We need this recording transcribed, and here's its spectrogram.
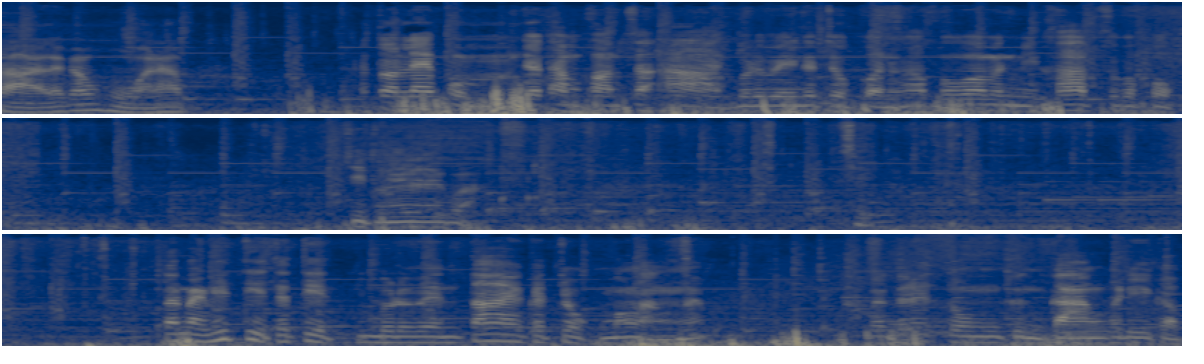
สายแล้วก็หัวนะครับตอนแรกผมจะทำความสะอาดบริเวณกระจกก่อนนะครับ เพราะว่ามันมีคราบสกปรกฉีดตัวนี้เลยดีกว่าตำแหน่งที่ติดจะติดบริเวณใต้กระจกมองหลังนะ มันจะได้ตรงกึ่งกลางพอดีกับ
